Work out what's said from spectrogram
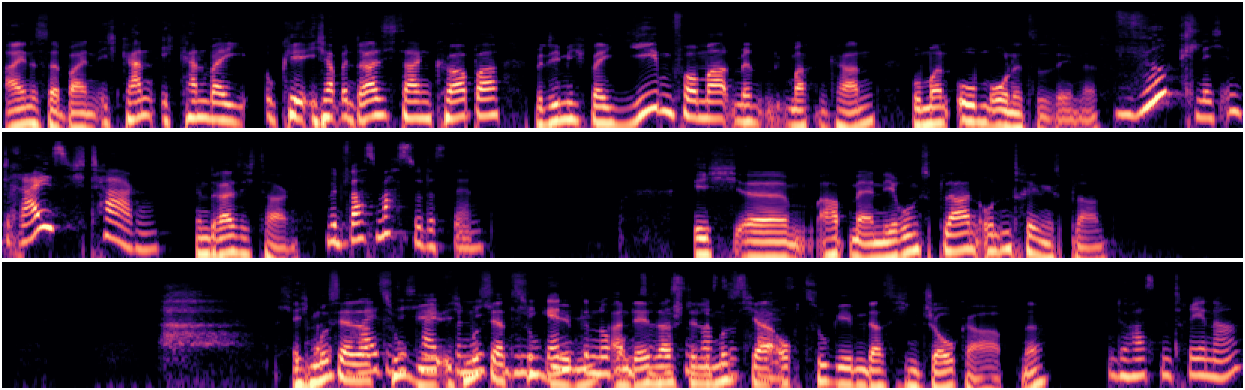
Eines der beiden. Ich kann, ich kann bei, okay, ich habe in 30 Tagen einen Körper, mit dem ich bei jedem Format mitmachen kann, wo man oben ohne zu sehen ist. Wirklich, in 30 Tagen. In 30 Tagen. Mit was machst du das denn? Ich ähm, habe einen Ernährungsplan und einen Trainingsplan. Ich muss ja dazugeben, halt ich muss ja zugeben, genug, an um zu dieser wissen, Stelle muss ich ja heißt. auch zugeben, dass ich einen Joker habe, ne? Du hast einen Trainer,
